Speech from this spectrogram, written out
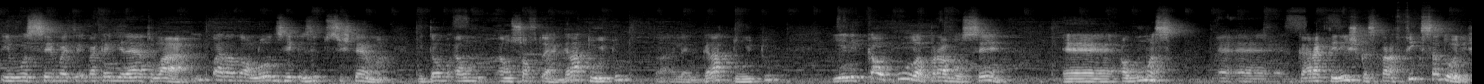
e você vai, ter, vai cair direto lá. E para downloads, requisitos do sistema então é um, é um software gratuito, tá? ele é gratuito e ele calcula para você é, algumas é, é, características para fixadores.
